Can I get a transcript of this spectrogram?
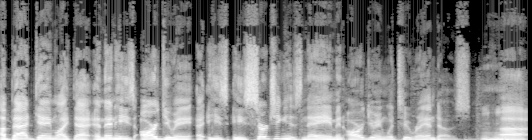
a bad game like that, and then he's arguing. Uh, he's he's searching his name and arguing with two randos. Mm-hmm. Uh,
